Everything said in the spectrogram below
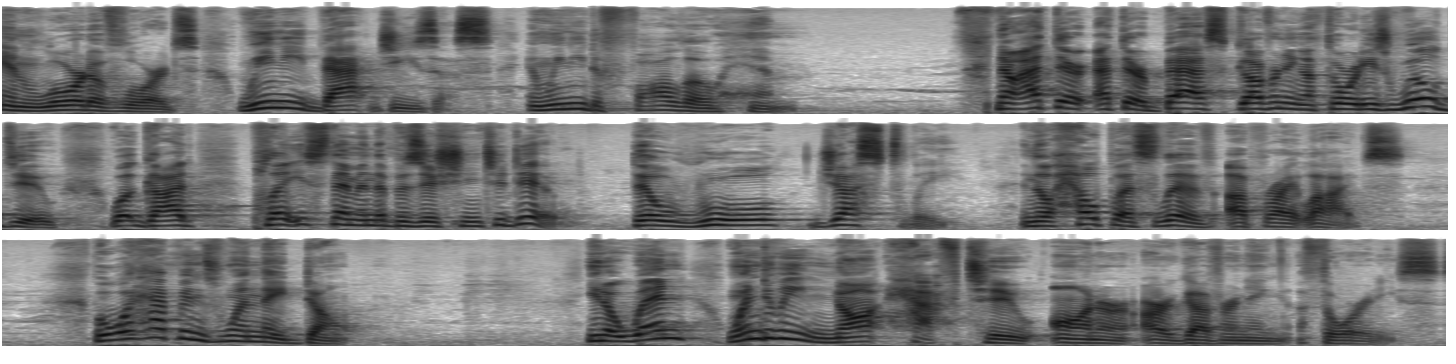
and Lord of Lords. We need that Jesus, and we need to follow him. Now, at their, at their best, governing authorities will do what God placed them in the position to do. They'll rule justly, and they'll help us live upright lives. But what happens when they don't? You know, when, when do we not have to honor our governing authorities?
